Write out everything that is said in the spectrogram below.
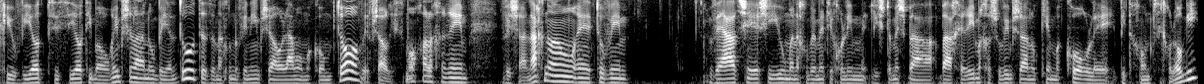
חיוביות בסיסיות עם ההורים שלנו בילדות, אז אנחנו מבינים שהעולם הוא מקום טוב, אפשר לסמוך על אחרים, ושאנחנו אה, טובים. ואז שיש איום אנחנו באמת יכולים להשתמש באחרים החשובים שלנו כמקור לביטחון פסיכולוגי.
